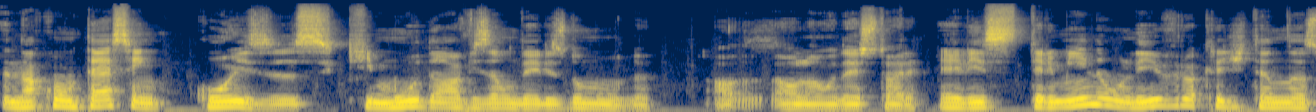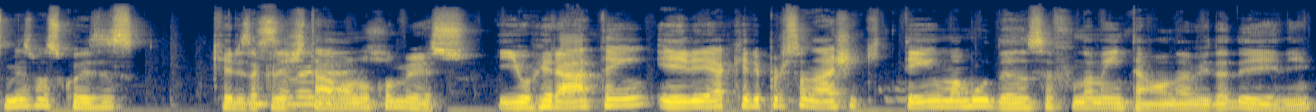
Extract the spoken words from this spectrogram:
Não acontecem coisas que mudam a visão deles do mundo. Ao, ao longo da história. Eles terminam o livro acreditando nas mesmas coisas que eles Isso é acreditavam no verdade. começo. E o Hiraten, ele é aquele personagem que tem uma mudança fundamental na vida dele.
